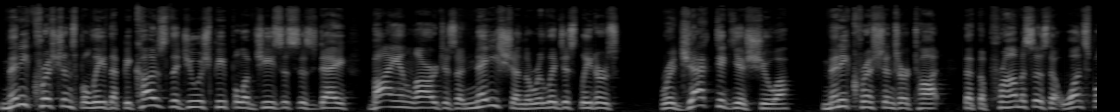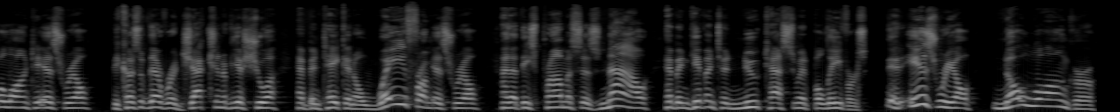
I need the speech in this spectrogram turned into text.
many Christians believe that because the Jewish people of Jesus' day, by and large as a nation, the religious leaders rejected Yeshua, many Christians are taught that the promises that once belonged to Israel because of their rejection of Yeshua, have been taken away from Israel, and that these promises now have been given to New Testament believers. That Israel no longer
